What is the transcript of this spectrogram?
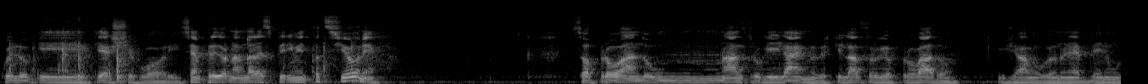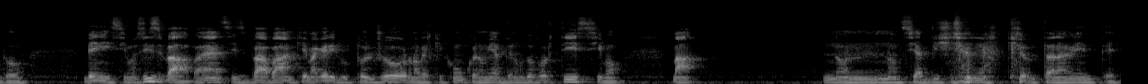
quello che, che esce fuori. Sempre tornando alla sperimentazione sto provando un, altro key lime perché l'altro che ho provato diciamo che non è venuto benissimo si svapa eh? si svapa anche magari tutto il giorno perché comunque non mi è venuto fortissimo ma non, non si avvicina neanche lontanamente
